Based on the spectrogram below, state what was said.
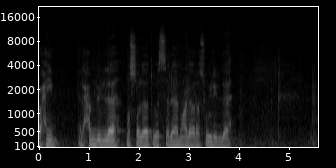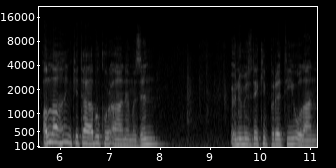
Bismillahirrahmanirrahim. Elhamdülillah ve salatu ve selamu ala Resulillah. Allah'ın kitabı Kur'an'ımızın önümüzdeki pratiği olan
